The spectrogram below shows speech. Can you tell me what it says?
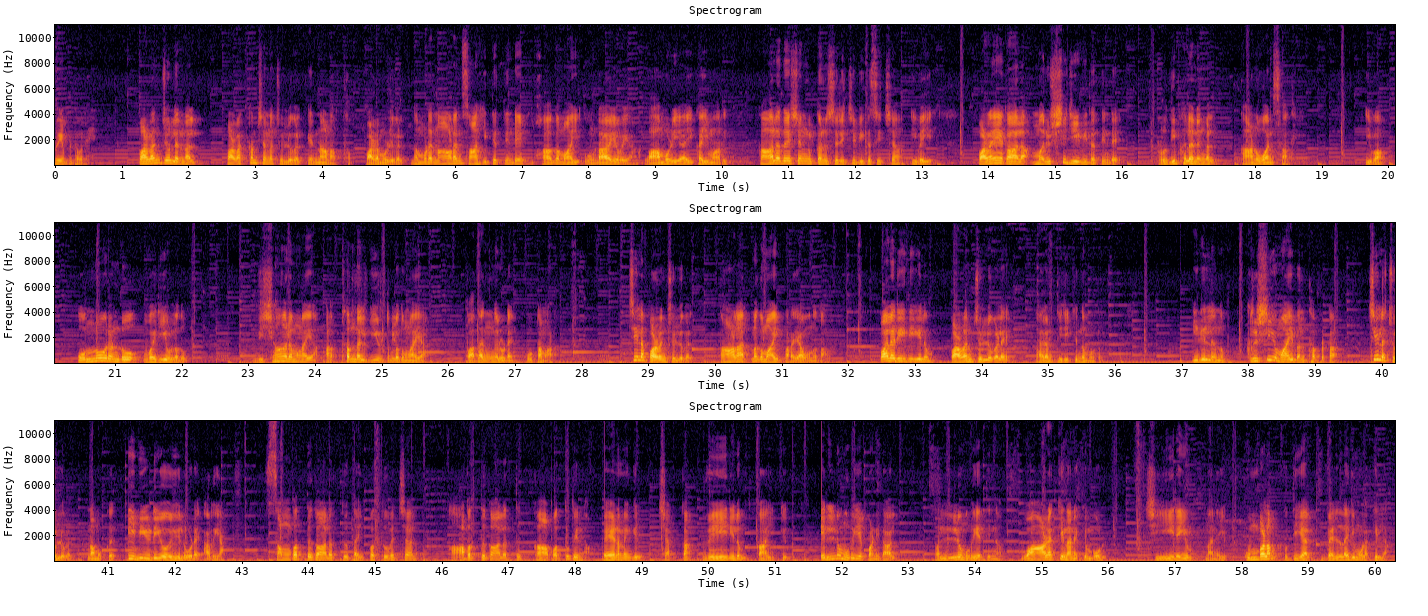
പ്രിയപ്പെട്ടവരെ പഴഞ്ചൊൽ എന്നാൽ പഴക്കം ചെന്ന ചൊല്ലുകൾ എന്നാണ് അർത്ഥം പഴമൊഴികൾ നമ്മുടെ നാടൻ സാഹിത്യത്തിന്റെ ഭാഗമായി ഉണ്ടായവയാണ്. വാമൊഴിയായി കൈമാറി കാലദേശങ്ങൾക്കനുസരിച്ച് വികസിച്ച ഇവയിൽ പഴയകാല മനുഷ്യജീവിതത്തിന്റെ പ്രതിഫലനങ്ങൾ കാണുവാൻ സാധിക്കും. ഇവ ഒന്നോ രണ്ടോ വരിയുള്ളതും വിശാലമായ അർത്ഥം നൽകിയിട്ടുള്ളതുമായ പദങ്ങളുടെ കൂട്ടമാണ്. ചില പഴഞ്ചൊല്ലുകൾ താളാത്മകമായി പറയാവുന്നതാണ്. പല രീതിയിലും പഴഞ്ചൊല്ലുകളെ തരം തിരിക്കുന്നുമുണ്ട്. ഇതിൽ നിന്നും കൃഷിയുമായി ബന്ധപ്പെട്ട ചില ചൊല്ലുകൾ നമുക്ക് ഈ വീഡിയോയിലൂടെ അറിയാം. സമ്പത്ത് കാലത്ത് തൈപ്പത്ത് വെച്ചാൽ ആപത്ത് കാലത്ത് കാപത്തു തിന്നാം. വേണമെങ്കിൽ ചക്ക വേരിലും കായ്ക്കും. എല്ലുമുറിയെ പണിതാൽ പല്ലുമുറിയെ തിന്നാം. വാഴയ്ക്ക് നനയ്ക്കുമ്പോൾ ചീരയും നനയും. കുമ്പളം കുത്തിയാൽ വെള്ളരി മുളക്കില്ല.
